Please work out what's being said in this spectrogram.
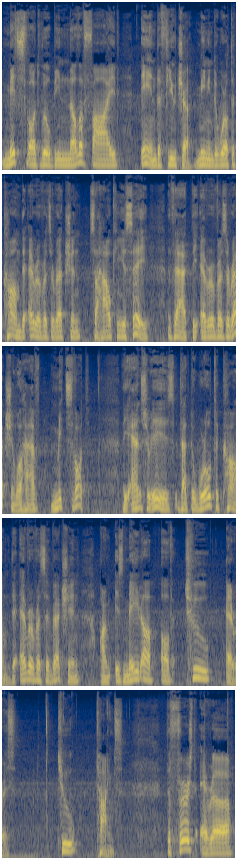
mitzvot will be nullified in the future, meaning the world to come, the era of resurrection. So, how can you say that the era of resurrection will have mitzvot? The answer is that the world to come, the ever resurrection, are, is made up of two eras, two times. The first era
